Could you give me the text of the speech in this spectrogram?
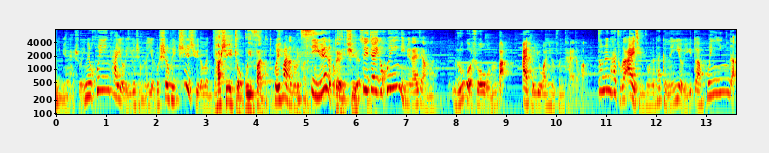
里面来说，因为婚姻它有一个什么呢？有个社会秩序的问题。它是一种规范的东西。规范的东西，契约的东西。对契约。所以在一个婚姻里面来讲呢，如果说我们把爱和欲完全分开的话，忠贞它除了爱情忠贞，它可能也有一段婚姻的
